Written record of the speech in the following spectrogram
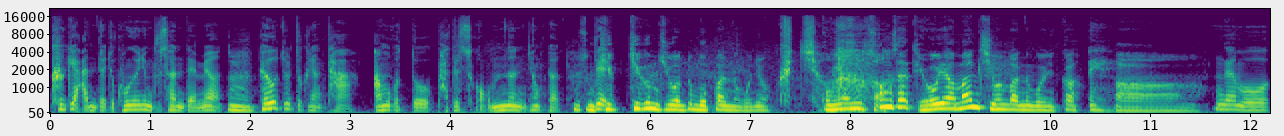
그게 안 되죠. 공연이 무산되면 음. 배우들도 그냥 다 아무것도 받을 수가 없는 형편. 무슨 기, 금 지원도 못 받는군요. 그 렇죠. 공연이 성사되어야만 지원받는 거니까. 네. 아. 그러니까 뭐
